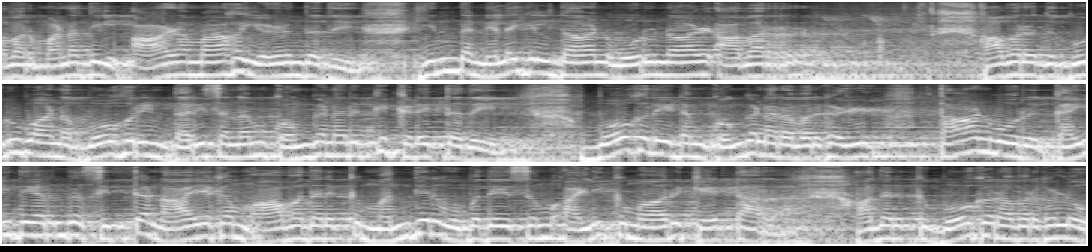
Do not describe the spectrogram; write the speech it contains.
அவர் மனதில் ஆழமாக எழுந்தது. இந்த நிலையில்தான் ஒரு நாள் அவர் அவரது குருவான போகரின் தரிசனம் கொங்கணருக்கு கிடைத்தது. போகரிடம் கொங்கணர் அவர்கள் தான் ஒரு கைதேர்ந்த சித்த நாயகம் ஆவதற்கு மந்திர உபதேசம் அளிக்குமாறு கேட்டார். அதற்கு போகர் அவர்களோ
